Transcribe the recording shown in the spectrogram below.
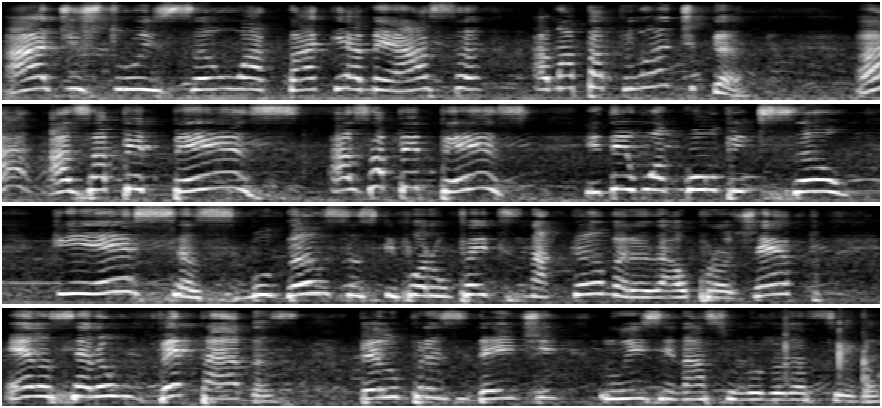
a destruição, o ataque e a ameaça à Mata Atlântica. Ah, as APPs, as APPs. E tem uma convicção que essas mudanças que foram feitas na Câmara ao projeto, elas serão vetadas pelo presidente Luiz Inácio Lula da Silva.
